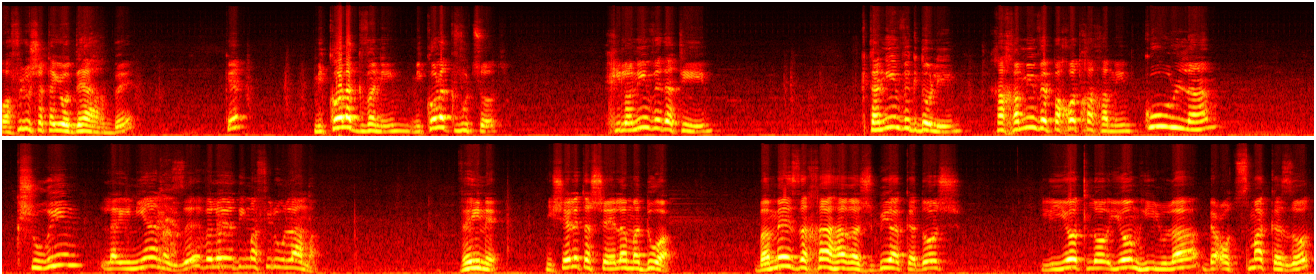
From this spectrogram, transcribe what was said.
או אפילו שאתה יודע הרבה, כן? מכל הגוונים, מכל הקבוצות, חילונים ודתיים, קטנים וגדולים, חכמים ופחות חכמים, כולם קשורים לעניין הזה ולא יודעים אפילו למה. והנה, נשאלת השאלה מדוע. במה זכה הרשב"י הקדוש להיות לו יום הילולה בעוצמה כזאת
